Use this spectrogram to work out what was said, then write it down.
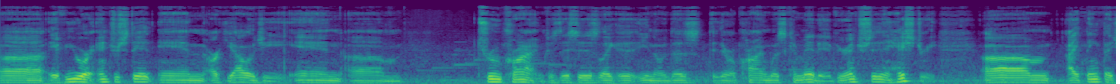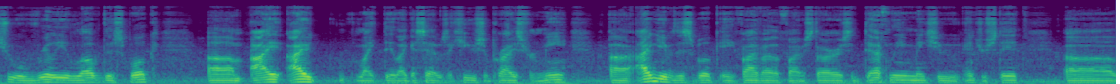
Uh, if you are interested in archaeology and um, true crime, because this is like uh, you know, does there a crime was committed? If you're interested in history, um, I think that you will really love this book. Um, I I liked it. Like I said, it was a huge surprise for me. Uh, I give this book a five out of five stars. It definitely makes you interested uh,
